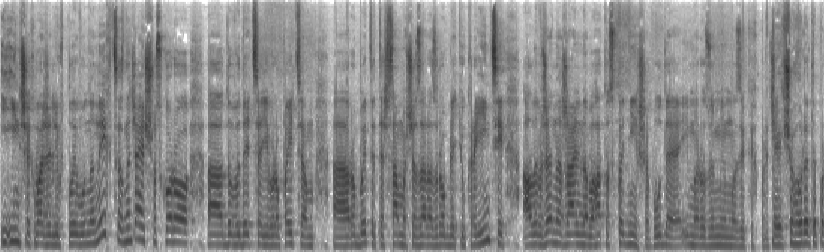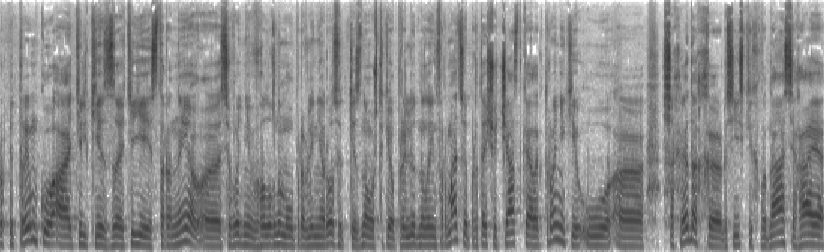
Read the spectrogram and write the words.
і інших важелів впливу на них, це означає, що скоро доведеться європейцям робити те ж саме, що зараз роблять українці, але вже на жаль набагато складніше буде, і ми розуміємо з яких причин. Якщо говорити про підтримку, а тільки з тієї сторони, е, сьогодні в головному управлінні розвідки знову ж таки оприлюднили інформацію про те, що частка електроніки у е, шахедах російських вона сягає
